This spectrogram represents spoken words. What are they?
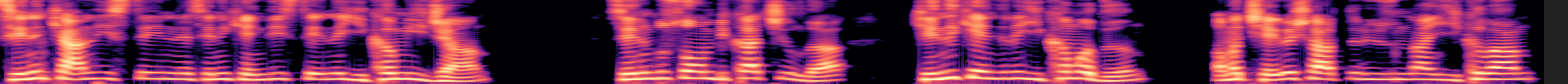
senin kendi isteğinle, senin kendi isteğinle yıkamayacağın, senin bu son birkaç yılda kendi kendine yıkamadığın ama çevre şartları yüzünden yıkılan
